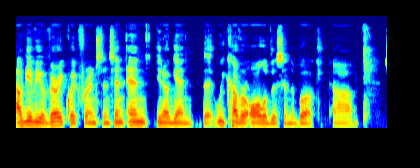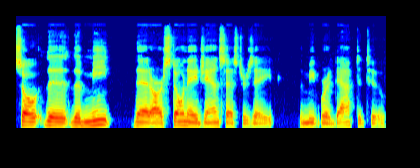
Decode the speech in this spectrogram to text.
I'll give you a very quick, for instance, and and you know, again, the, we cover all of this in the book. Um, so the the meat that our Stone Age ancestors ate, the meat we're adapted to,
